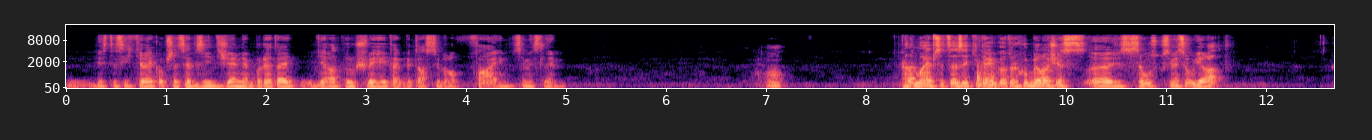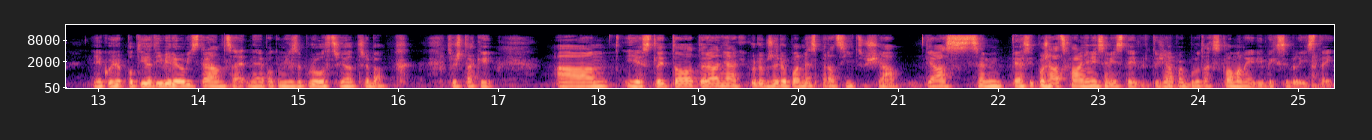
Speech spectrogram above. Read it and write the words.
byste si chtěli jako předsevzít, že nebudete dělat průšvihy, tak by to asi bylo fajn, si myslím. Hm. Ale moje předsevzetí tak jako trochu bylo, že, eh, že se sebou zkusím něco udělat. Jakože po této videové stránce, ne potom, že se budu ostříhat třeba, což taky. A jestli to teda nějak jako dobře dopadne s prací, což já, já jsem, já si pořád schválně nejsem jistý, protože já pak budu tak zklamaný, kdybych si byl jistý. E,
